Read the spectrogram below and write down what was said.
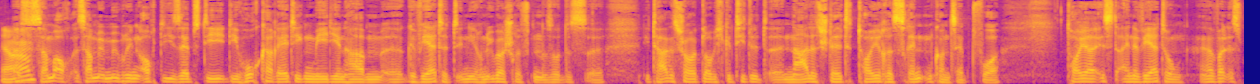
Ja. Also es haben auch, es haben im Übrigen auch die selbst die die hochkarätigen Medien haben äh, gewertet in ihren Überschriften. Also das äh, die Tagesschau hat glaube ich getitelt äh, Nahles stellt teures Rentenkonzept vor. Teuer ist eine Wertung, ja, weil es,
